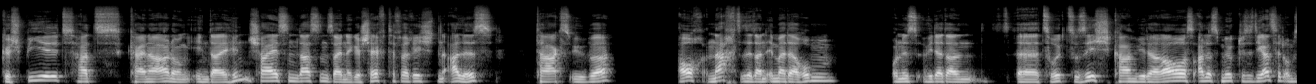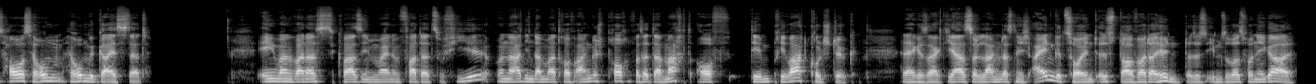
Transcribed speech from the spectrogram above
gespielt, hat, keine Ahnung, ihn da hinten scheißen lassen, seine Geschäfte verrichten, alles tagsüber. Auch nachts ist er dann immer da rum und ist wieder dann äh, zurück zu sich, kam wieder raus, alles Mögliche, die ganze Zeit ums Haus herum, herumgegeistert. Irgendwann war das quasi meinem Vater zu viel und er hat ihn dann mal drauf angesprochen, was er da macht auf dem Privatgrundstück. Er hat gesagt, ja, solange das nicht eingezäunt ist, darf er dahin. Das ist ihm sowas von egal.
